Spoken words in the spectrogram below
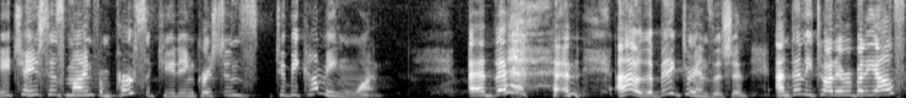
He changed his mind from persecuting Christians to becoming one. And then, oh, the big transition. And then he taught everybody else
